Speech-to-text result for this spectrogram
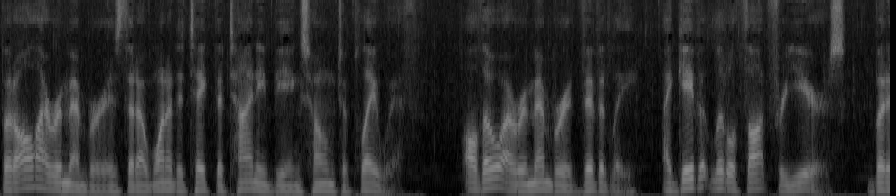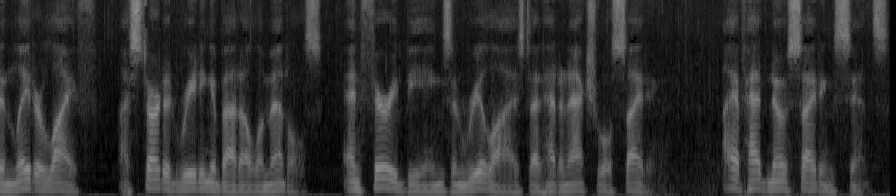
but all I remember is that I wanted to take the tiny beings home to play with. Although I remember it vividly, I gave it little thought for years, but in later life, I started reading about elementals and fairy beings and realized I'd had an actual sighting. I have had no sightings since.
